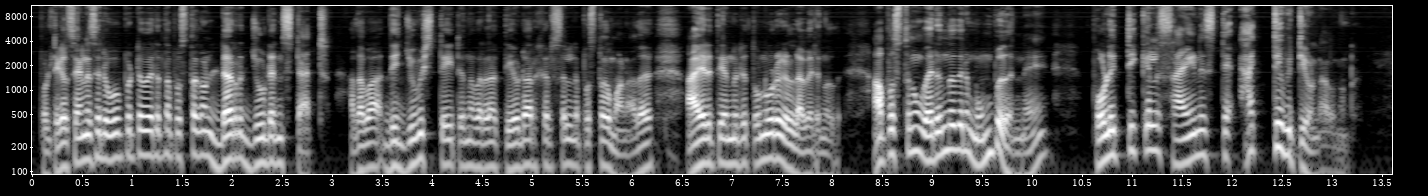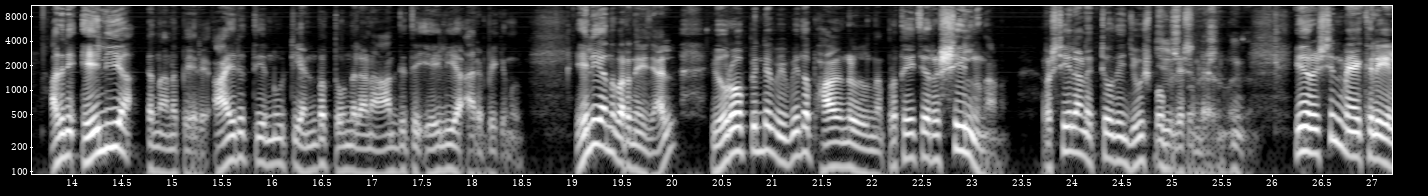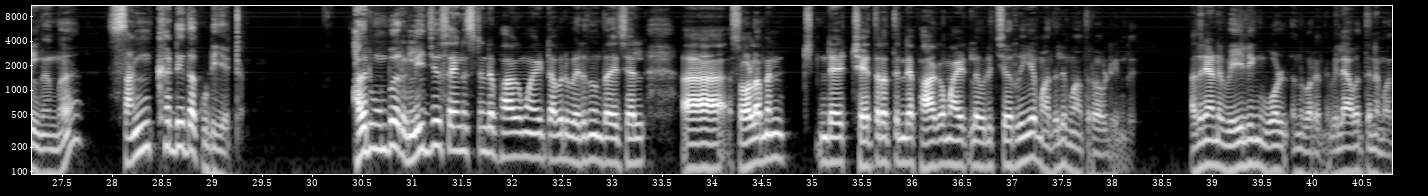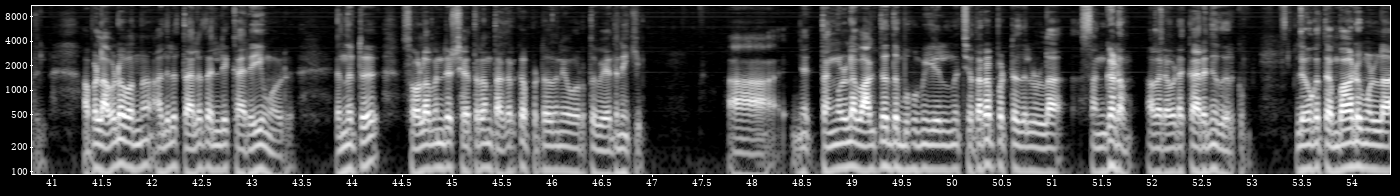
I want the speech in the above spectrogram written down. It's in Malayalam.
പൊളിറ്റിക്കൽ സയൻസ് രൂപപ്പെട്ടു വരുന്ന പുസ്തകം ഡെർ ജൂഡൻ സ്റ്റാറ്റ് അഥവാ ദി ജൂവിഷ് സ്റ്റേറ്റ് എന്ന് പറയുന്ന തിയോഡാർ ഹെർസലിന്റെ പുസ്തകമാണ്. അത് ആയിരത്തി എണ്ണൂറ്റി തൊണ്ണൂറുകളിലാണ് വരുന്നത്. ആ പുസ്തകം വരുന്നതിന് മുമ്പ് തന്നെ പൊളിറ്റിക്കൽ സയനിസ്റ്റ് ആക്ടിവിറ്റി ഉണ്ടാകുന്നുണ്ട് അതിന് ഏലിയ എന്നാണ് പേര്. ആയിരത്തി എണ്ണൂറ്റി എൺപത്തൊന്നിലാണ് ആദ്യത്തെ ഏലിയ ആരംഭിക്കുന്നത്. ഏലിയ എന്ന് പറഞ്ഞു കഴിഞ്ഞാൽ യൂറോപ്പിന്റെ വിവിധ ഭാഗങ്ങളിൽ നിന്ന് പ്രത്യേകിച്ച് റഷ്യയിൽ നിന്നാണ്. റഷ്യയിലാണ് ഏറ്റവും അധികം ജൂഷ് പോപ്പുലേഷൻ ഉണ്ടായിരുന്നത്. ഈ റഷ്യൻ മേഖലയിൽ നിന്ന് സംഘടിത കുടിയേറ്റം. അതിനു മുമ്പ് റിലീജിയസ് സയനിസ്റ്റിന്റെ ഭാഗമായിട്ട് അവർ വരുന്നത് എന്താ വെച്ചാൽ സോളമന്റെ ക്ഷേത്രത്തിന്റെ ഭാഗമായിട്ടുള്ള ഒരു ചെറിയ മതിൽ മാത്രം അവിടെയുണ്ട്. അതിനെയാണ് വെയിലിംഗ് വോൾ എന്ന് പറയുന്നത് വിലാപത്തിന്റെ മതിൽ. അപ്പോൾ അവിടെ വന്ന് അതിൽ തല തല്ലി കരയും അവർ. എന്നിട്ട് സോളമന്റെ ക്ഷേത്രം തകർക്കപ്പെട്ടതിനെ ഓർത്ത് വേദനിക്കും. തങ്ങളുടെ വാഗ്ദത്ത ഭൂമിയിൽ നിന്ന് ചിതറപ്പെട്ടതിലുള്ള സങ്കടം അവരവിടെ കരഞ്ഞു തീർക്കും. ലോകത്തെമ്പാടുമുള്ള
